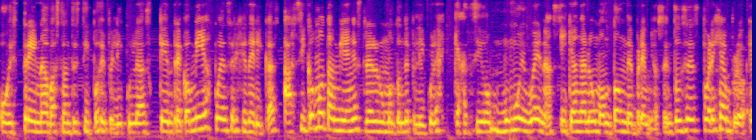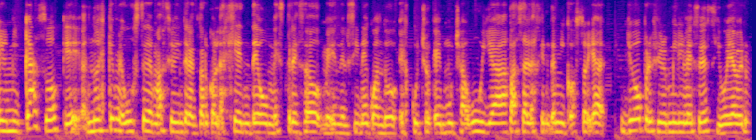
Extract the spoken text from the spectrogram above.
o estrena bastantes tipos de películas que entre comillas pueden ser genéricas, así como también estrenan un montón de películas que han sido muy buenas y que han ganado un montón de premios. Entonces, por ejemplo, en mi caso, que no es que me guste demasiado interactuar con la gente o me estresa en el cine cuando escucho que hay mucha bulla, pasa la gente a mi costoya, yo prefiero mil veces, si voy a ver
